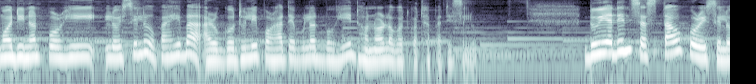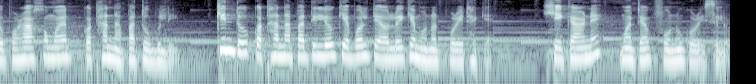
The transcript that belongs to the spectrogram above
মই দিনত পঢ়ি লৈছিলোঁ পাহিবা আৰু গধূলি পঢ়া টেবুলত বহি ধনৰ লগত কথা পাতিছিলোঁ। দুই এদিন চেষ্টাও কৰিছিলোঁ পঢ়াৰ সময়ত কথা নাপাতোঁ বুলি। কিন্তু কথা নাপাতিলেও কেৱল তেওঁলৈকে মনত পৰি থাকে। সেইকাৰণে মই তেওঁক ফোনো কৰিছিলোঁ।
